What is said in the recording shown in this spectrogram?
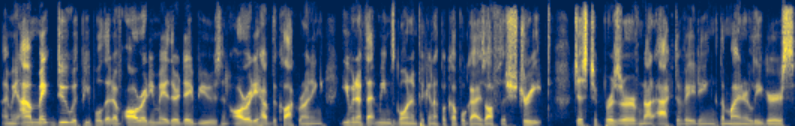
I mean, I'll make do with people that have already made their debuts and already have the clock running, even if that means going and picking up a couple guys off the street just to preserve not activating the minor leaguers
